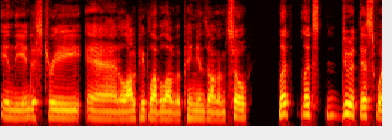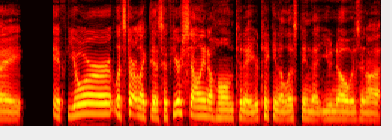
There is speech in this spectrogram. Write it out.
in the industry, and a lot of people have a lot of opinions on them. So let let's do it this way. If you're let's start like this. If you're selling a home today, you're taking a listing that you know is in a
